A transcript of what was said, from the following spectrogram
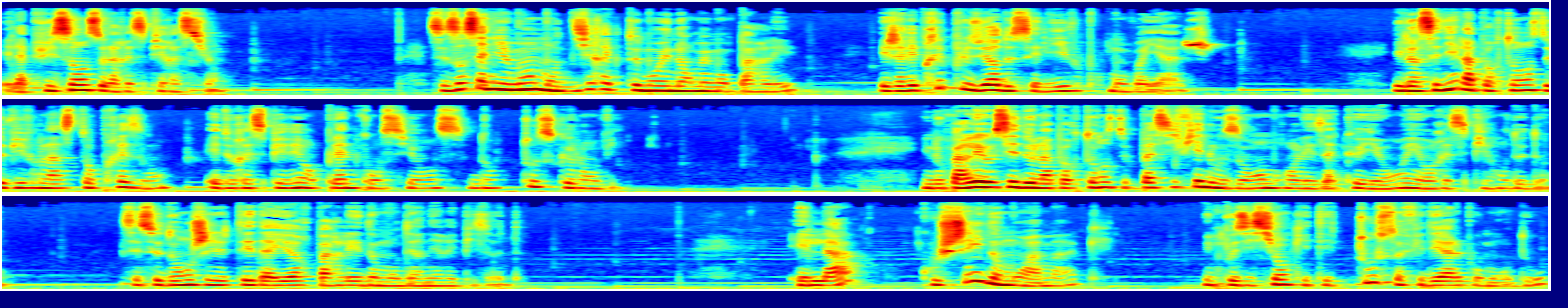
et la puissance de la respiration. Ces enseignements m'ont directement énormément parlé et j'avais pris plusieurs de ces livres pour mon voyage. Il enseignait l'importance de vivre l'instant présent et de respirer en pleine conscience dans tout ce que l'on vit. Il nous parlait aussi de l'importance de pacifier nos ombres en les accueillant et en respirant dedans. C'est ce dont j'ai été d'ailleurs parlé dans mon dernier épisode. Et là, couché dans mon hamac, une position qui était tout sauf idéale pour mon dos,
